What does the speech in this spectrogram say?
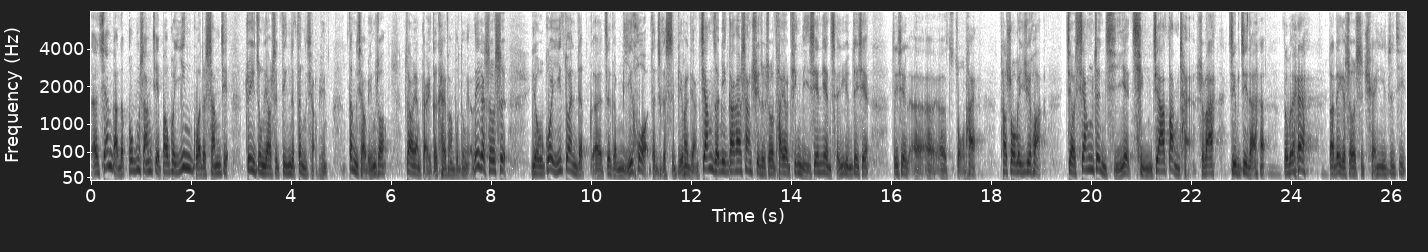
呃香港的工商界，包括英国的商界，最重要是盯着邓小平。邓小平说，照样改革开放不动摇。那个时候是有过一段的呃这个迷惑的这个事，比方讲江泽民刚刚上去的时候，他要听李先念、陈云这些这些呃呃呃左派，他说过一句话。叫乡镇企业倾家荡产是吧？记不记得？对不对？到那个时候是权宜之计，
